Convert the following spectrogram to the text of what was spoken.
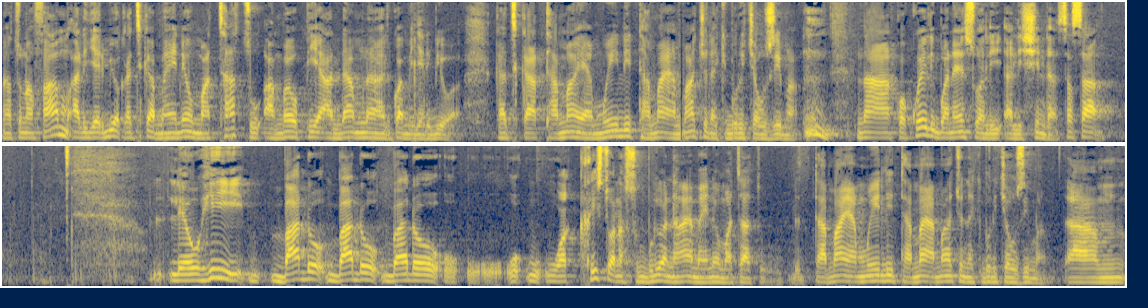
Na tunafahamu alijaribiwa katika maeneo matatu ambayo pia adamu nayo alikuwa amejaribiwa. Katika tamaa ya mwili tamaa ya macho na kiburi cha uzima. Na kwa kweli bwana yesu alishinda. Sasa leo hii bado bado bado wakristo wanasumbuliwa na haya maeneo matatu. Tamaa ya mwili tamaa ya macho na kiburi cha uzima. Um,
